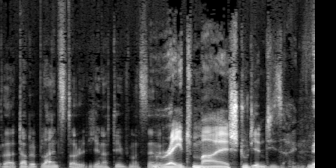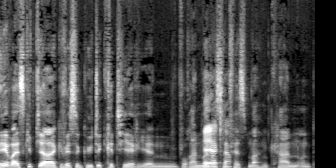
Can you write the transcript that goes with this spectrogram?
oder Double Blind Story, je nachdem, wie man es nennt. Rate my Studiendesign. Nee, weil es gibt ja gewisse Gütekriterien, woran man ja, das dann festmachen kann. Und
